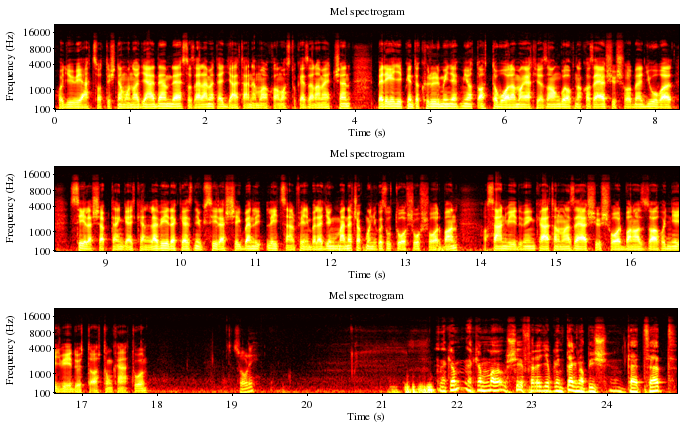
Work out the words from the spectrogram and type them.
hogy ő játszott és nem a Nagy Ádám, de ezt az elemet egyáltalán nem alkalmaztuk ezen a meccsen. Pedig egyébként a körülmények miatt adta volna magát, hogy az angoloknak az első sorban egy jóval szélesebb tengelyt kell levédekezniük, szélességben, létszámfényben legyünk, már ne csak mondjuk az utolsó sorban a szárnyvédőink által, hanem az első sorban azzal, hogy négy védőt tartunk hátul. Zoli? Nekem, nekem a Schäfer egyébként tegnap is tetszett,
